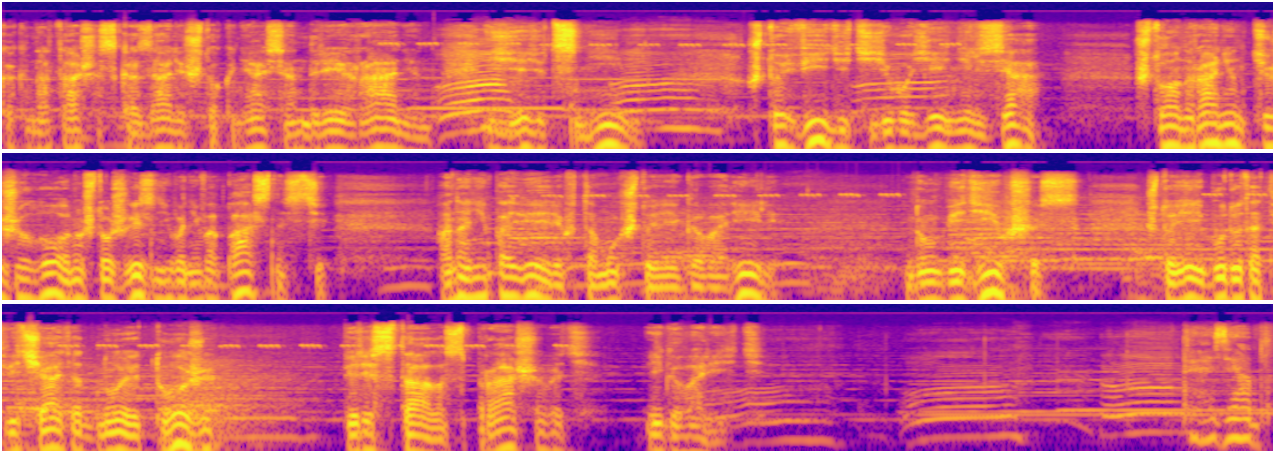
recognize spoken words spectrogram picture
Как Наташе сказали, что князь Андрей ранен и едет с ними, что видеть его ей нельзя, что он ранен тяжело, но что жизнь его не в опасности, она, не поверив тому, что ей говорили, но убедившись, что ей будут отвечать одно и то же, перестала спрашивать и говорить. Ты озябла,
